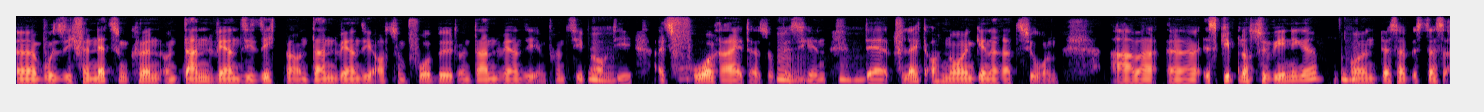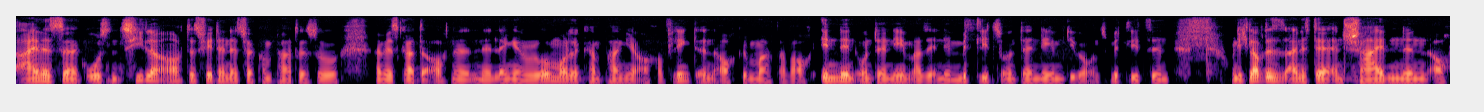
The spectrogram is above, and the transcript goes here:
äh, wo sie sich vernetzen können und dann werden sie sichtbar und dann werden sie auch zum Vorbild und dann werden sie im Prinzip auch Mhm. die als Vorreiter so ein Mhm. bisschen Mhm. der vielleicht auch neuen Generation. Aber äh, es gibt noch zu wenige Mhm. und deshalb ist das eines der großen Ziele auch des Väternetzwerk Compadres. So haben wir jetzt gerade auch eine, eine längere Role Model Kampagne auch auf LinkedIn auch gemacht, aber auch in den Unternehmen, also in den Mitgliedsunternehmen, die bei uns Mitglied sind. Und ich glaube, das ist eines der entscheidenden auch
